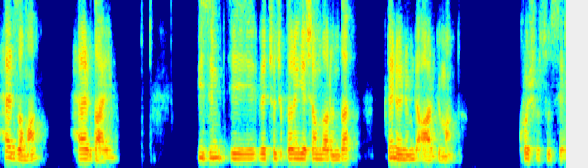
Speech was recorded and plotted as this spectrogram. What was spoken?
her zaman, her daim bizim e, ve çocukların yaşamlarında en önemli argüman. Koşulsuz sevgi.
